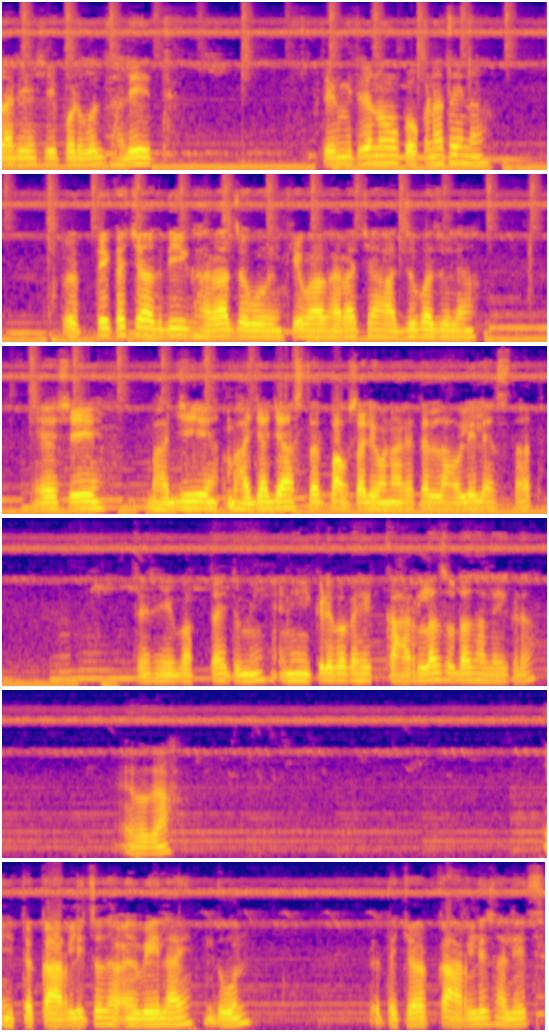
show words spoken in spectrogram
सारे असे पडवल झालेत. तर मित्रांनो कोकणात आहे ना प्रत्येकाच्या अगदी घराजवळ किंवा घराच्या आजूबाजूला हे असे भाजी भाज्या ज्या असतात पावसाळी होणाऱ्या त्या लावलेल्या असतात. तर हे बघताय तुम्ही. आणि इकडे बघा हे कारला सुद्धा झालं इकडं. हे बघा. इथं कारलीचं झा वेल आहे दोन. तर त्याच्यावर कारले झालेच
